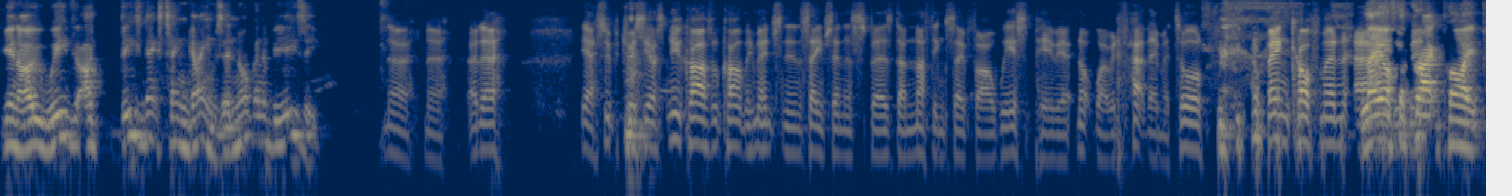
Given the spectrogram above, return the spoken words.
You know, we've uh, these next ten games, they're not going to be easy. No, no, and uh, yeah, Super Tricios. Newcastle can't be mentioned in the same sentence. Spurs done nothing so far. We're superior. Not worried about them at all. ben Kaufman. Uh, Lay off the crack pipe.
